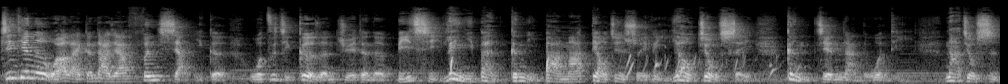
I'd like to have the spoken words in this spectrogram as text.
今天呢，我要来跟大家分享一个我自己个人觉得呢，比起另一半跟你爸妈掉进水里要救谁更艰难的问题，那就是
